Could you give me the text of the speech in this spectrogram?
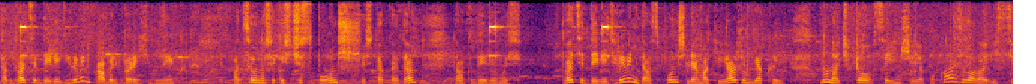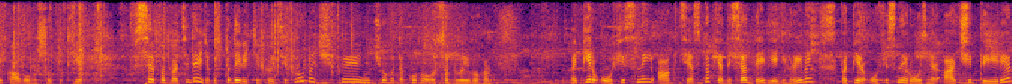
Так, 29 гривень, кабель перехідник. А це у нас якийсь чи спонж, щось таке, да? Так, дивимось. 29 гривень, да, спонж для макіяжу м'який. Ну, начебто все інше я показувала. Із цікавого, що тут є. Все по 29, якось по 9 тільки ці трубочки, нічого такого особливого. Папір офісний, акція 159 гривень. Папір офісний, розмір А4,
